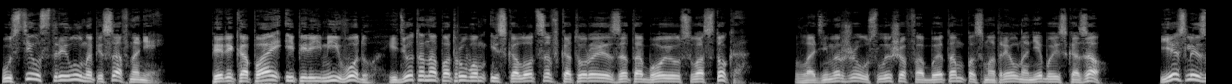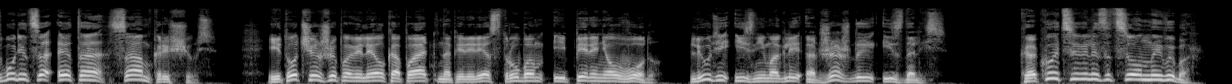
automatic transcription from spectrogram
пустил стрелу, написав на ней «Перекопай и перейми воду, идет она по трубам из колодцев, которые за тобою с востока». Владимир же, услышав об этом, посмотрел на небо и сказал «Если сбудется это, сам крещусь». И тотчас же повелел копать на перерез трубам и перенял воду. Люди изнемогли от жажды и сдались. Какой цивилизационный выбор?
